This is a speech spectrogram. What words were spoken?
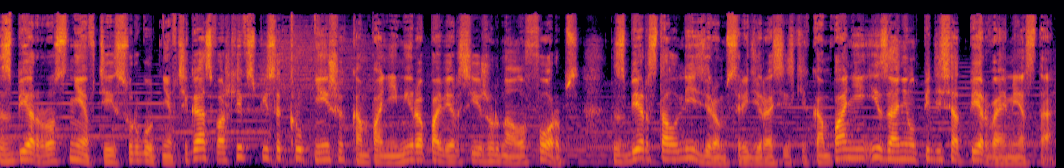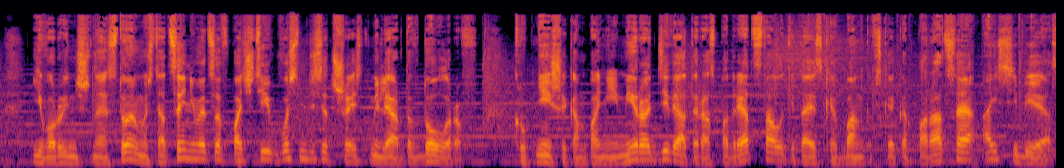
Сбер, Роснефть и Сургутнефтегаз вошли в список крупнейших компаний мира по версии журнала Forbes. Сбер стал лидером среди российских компаний и занял 51 место. Его рыночная стоимость оценивается в почти 86 миллиардов долларов. Крупнейшей компанией мира девятый раз подряд стала китайская банковская корпорация ICBS.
